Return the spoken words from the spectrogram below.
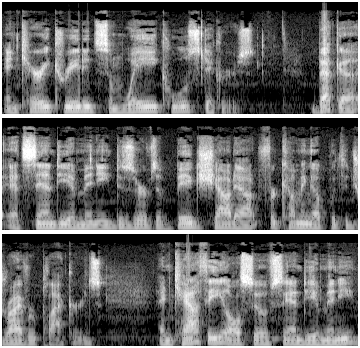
and Carrie created some way cool stickers. Becca at Sandia Mini deserves a big shout out for coming up with the driver placards. And Kathy, also of Sandia Mini,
